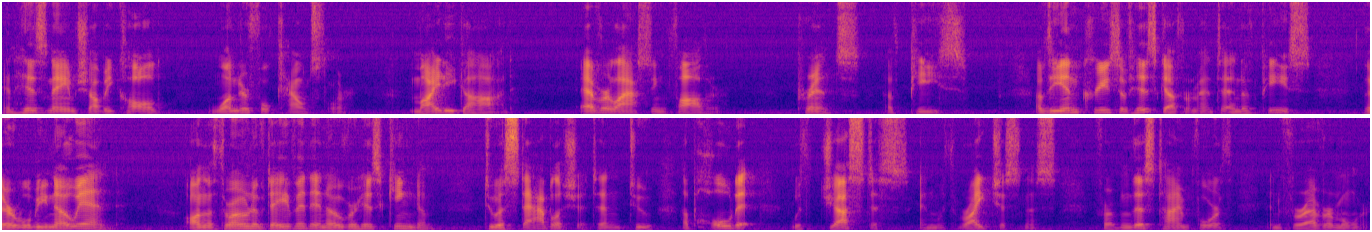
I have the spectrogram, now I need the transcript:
and his name shall be called Wonderful Counselor, Mighty God, Everlasting Father, Prince of Peace. Of the increase of his government and of peace there will be no end on the throne of David and over his kingdom to establish it and to uphold it with justice and with righteousness from this time forth and forevermore.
